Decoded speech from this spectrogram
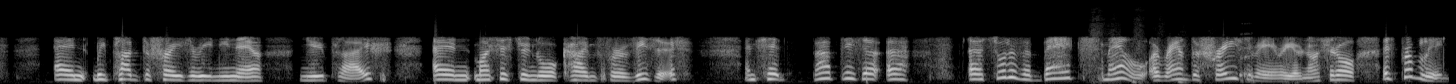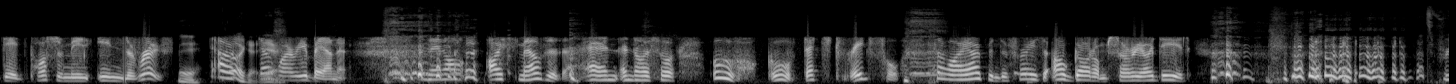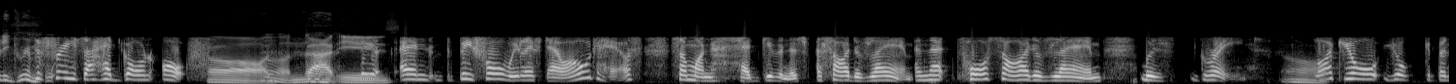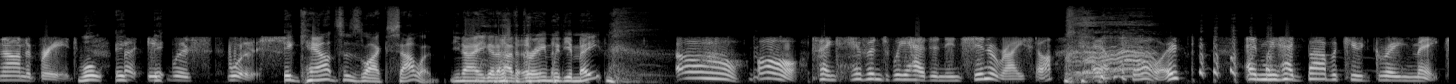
and we plugged the freezer in in our new place. And my sister in law came for a visit and said, Barb, there's a, a, a sort of a bad smell around the freezer area. And I said, Oh, it's probably a dead possum in, in the roof. Yeah. Oh, Okay, don't yeah. worry about it. and then I, I smelled it, and, and I thought, oh, God, that's dreadful. So I opened the freezer. Oh, God, I'm sorry, I did. That's pretty grim. The freezer had gone off. Oh, oh, no. that is. And before we left our old house, someone had given us a side of lamb, and that poor side of lamb was green. Oh. Like your your banana bread, Oh. Well, it- but it, it- was worse. It counts as like salad. You know, you got to have green with your meat. Oh, oh, thank heavens we had an incinerator outside and we had barbecued green meat.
